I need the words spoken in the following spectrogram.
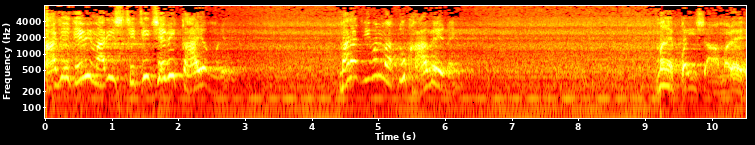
આજે જેવી મારી સ્થિતિ છે એવી કાયમ મળે મારા જીવનમાં દુઃખ આવે નહીં. મને પૈસા મળે.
